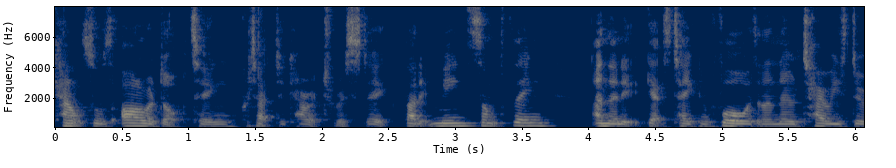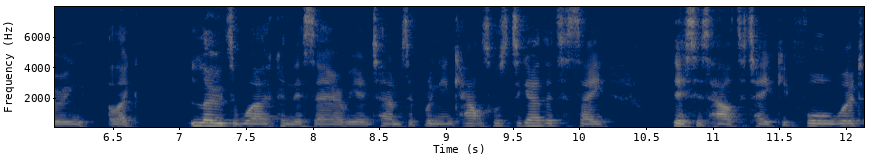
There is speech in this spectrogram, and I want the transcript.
councils are adopting protected characteristic that it means something, and then it gets taken forward. And I know Terry's doing like loads of work in this area in terms of bringing councils together to say this is how to take it forward.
